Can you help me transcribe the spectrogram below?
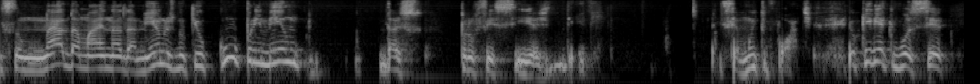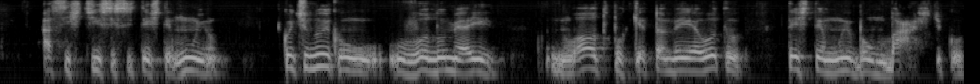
são nada mais, nada menos do que o cumprimento das profecias dele. Isso é muito forte. Eu queria que você assistisse esse testemunho. Continue com o volume aí no alto, porque também é outro testemunho bombástico.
